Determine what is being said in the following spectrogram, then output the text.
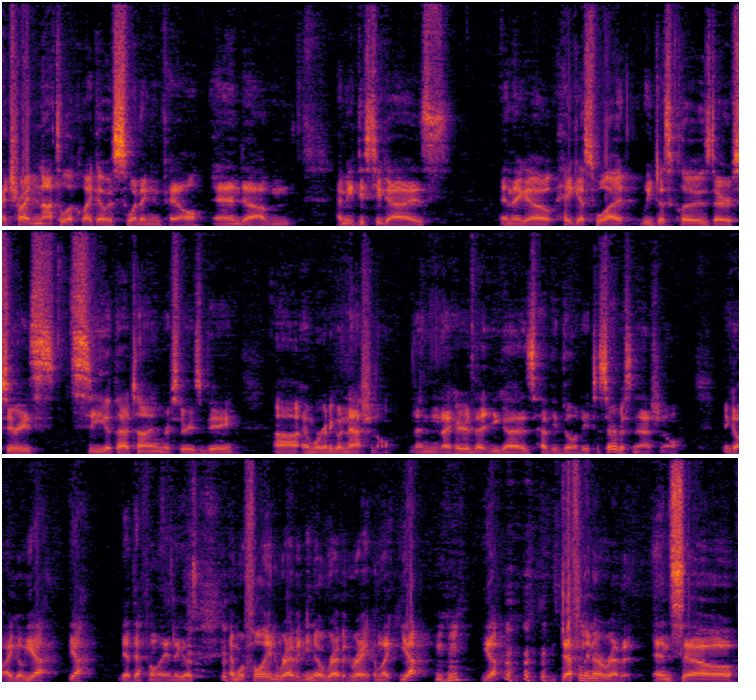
I tried not to look like I was sweating and pale. And um, I meet these two guys, and they go, "Hey, guess what? We just closed our Series C at that time, or Series B, uh, and we're going to go national. And I hear that you guys have the ability to service national." They go, "I go, yeah, yeah, yeah, definitely." And he goes, "And we're fully in Revit. You know Revit, right?" I'm like, "Yep, mm-hmm, yep, definitely know Revit." And so.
